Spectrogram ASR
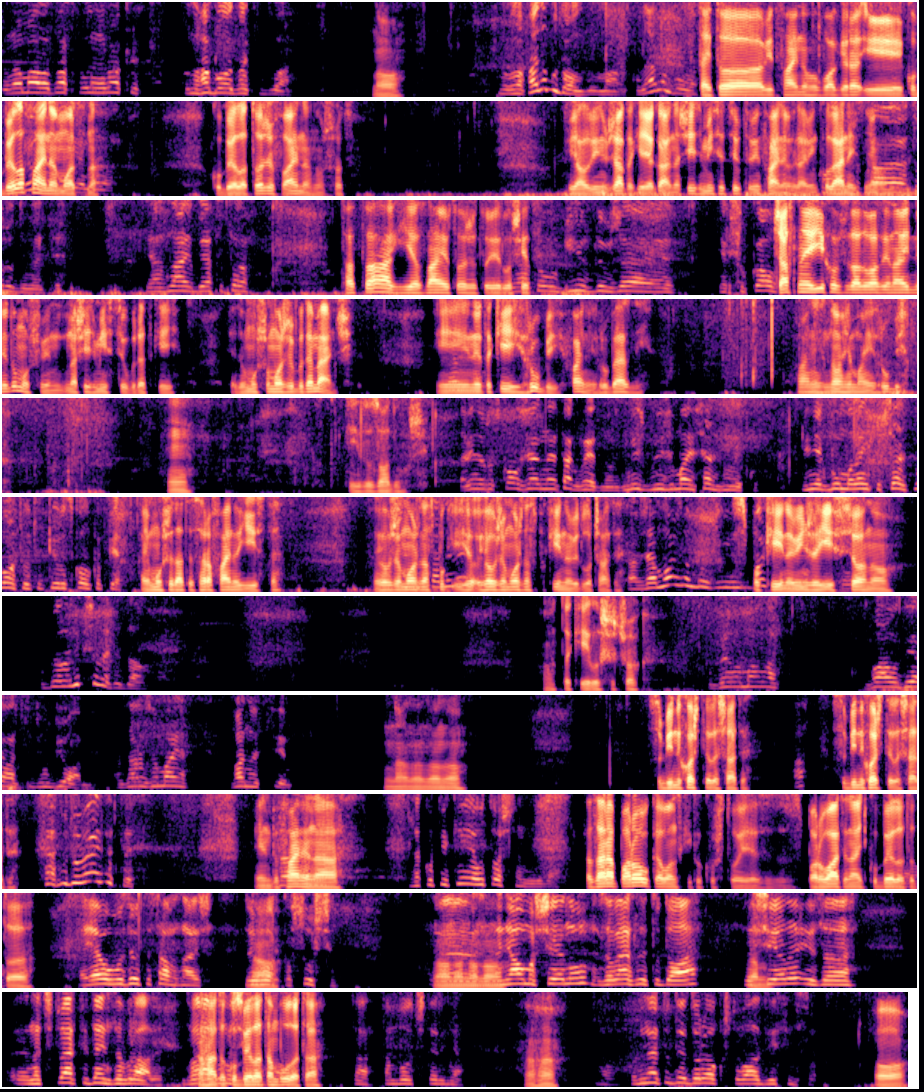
Вона мала 2,5 роки, то нога була 22. Ну. Ну, вона файно будову мала, колена була. Та й то від файного вогера і кобила файна моцна. Кобила теж файна, ну що ти. Я, він вже такий, яка на 6 місяців, то він файно виглядає, він колений з нього. Трудно знайти. Я знаю, бо я тут то, Та так, я знаю теж, то і я лошит. то об'їздив вже, як шукав. Чесно, я їхав сюди до вас і навіть не думав, що він на 6 місяців буде такий. Я думав, що може буде менше. І не такий грубий, файний, грубезний. Файний, ноги має грубі. О. Такий зазаду. ще. А він розкол вже не так видно, розумієш, бо він вже має шерсть велику. Він як був маленький шерсть мав, то такий розкол капець. А йому ще дати зараз файно їсти. Його вже, можна, спок... не його вже можна спокійно відлучати. Та вже можна, бо ж він Спокійно, він же їсть все, ну. Купила ліпше виглядав. От такий лошичок. Купила мала 2,11 в об'ємі, а зараз вже має 2,07. Ну, ну, ну, ну. Собі не хочете лишати. А? Собі не хочете лишати. Я буду видіти. Він би За- файний на. За копійки я його точно не віддав. Та зараз паровка вон скільки коштує. З- Спарувати навіть кубилу, то то. А я його возив, ти сам знаєш, до Ну. Ігорка, в Сущин. Ну, ну, ну, ну. Наняв машину, завезли туди, лишили і за, е, на четвертий день забрали. Два Ага, рази то машина кубила там була, та? Так, там було 4 дня. Ага. То мене туди дорога коштувала 2700. О.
